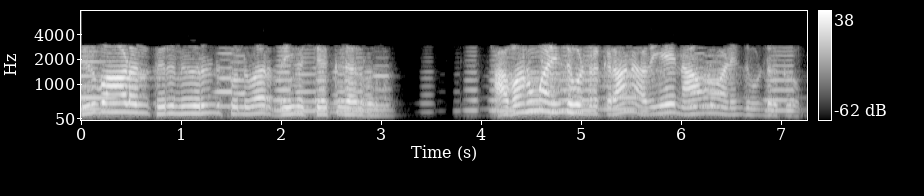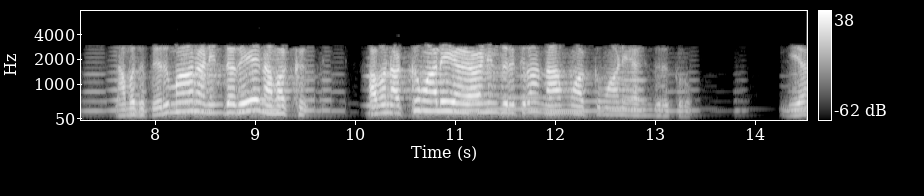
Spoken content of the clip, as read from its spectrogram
திருவாளன் திருநீருன்னு சொல்லுவார் தெய்வ சேக்கிழார் பெருமான் அவனும் அணிந்து கொண்டிருக்கிறான் அதையே நாமளும் அணிந்து கொண்டிருக்கிறோம். நமது பெருமான் அணிந்ததே நமக்கு. அவன் அக்குமாலை அணிந்திருக்கிறான் நாமும் அக்குமாலை அணிந்திருக்கிறோம். இல்லையா?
